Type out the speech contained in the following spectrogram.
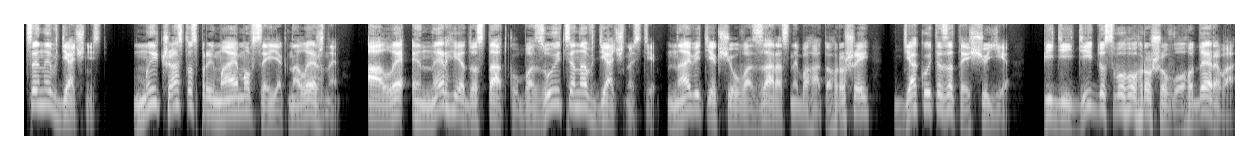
це невдячність. Ми часто сприймаємо все як належне, але енергія достатку базується на вдячності, навіть якщо у вас зараз небагато грошей, дякуйте за те, що є. Підійдіть до свого грошового дерева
